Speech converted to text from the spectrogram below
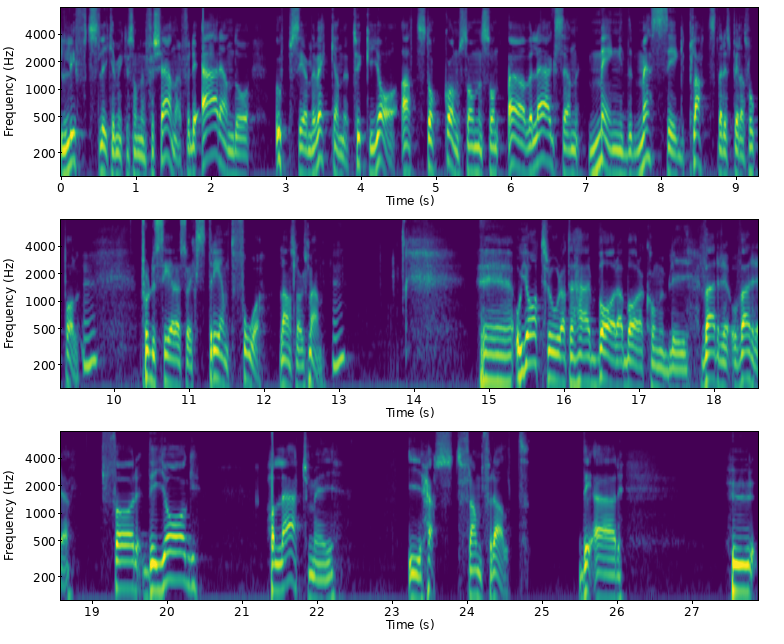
lyfts lika mycket som den förtjänar. För det är ändå uppseendeväckande, tycker jag, att Stockholm som en sån överlägsen mängdmässig plats där det spelas fotboll producerar så extremt få landslagsmän. Eh, och jag tror att det här bara, bara kommer bli värre och värre. För det jag har lärt mig i höst framför allt, det är hur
